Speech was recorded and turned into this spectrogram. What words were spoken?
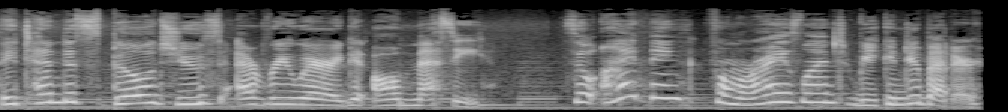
they tend to spill juice everywhere and get all messy. So I think for Moriah's lunch, we can do better.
